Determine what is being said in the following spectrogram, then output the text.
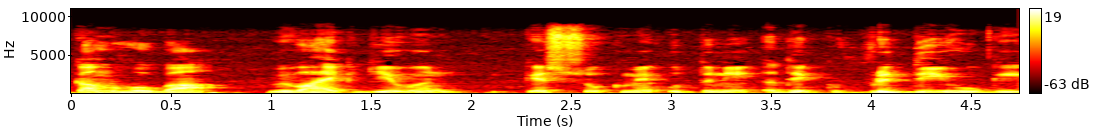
कम होगा, विवाहिक जीवन के सुख में उतनी अधिक वृद्धि होगी।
